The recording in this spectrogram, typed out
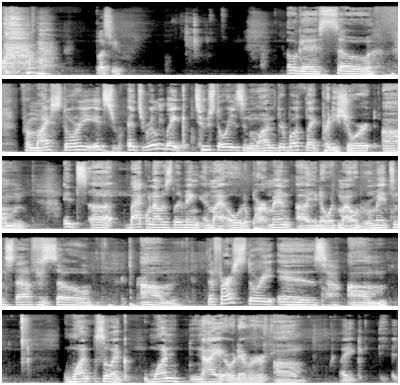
bless you Okay, so from my story, it's it's really like two stories in one. They're both like pretty short. Um, it's uh back when I was living in my old apartment, uh, you know, with my old roommates and stuff. So, um, the first story is um one so like one night or whatever um like y-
